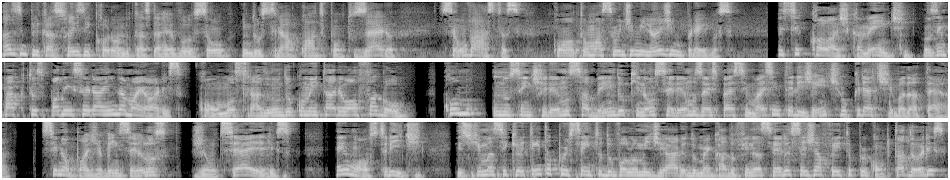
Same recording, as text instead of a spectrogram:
As implicações econômicas da Revolução Industrial 4.0 são vastas, com a automação de milhões de empregos, Psicologicamente, os impactos podem ser ainda maiores, como mostrado no documentário AlphaGo. Como nos sentiremos sabendo que não seremos a espécie mais inteligente ou criativa da Terra? Se não pode vencê-los, junte-se a eles. Em Wall Street, estima-se que 80% do volume diário do mercado financeiro seja feito por computadores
